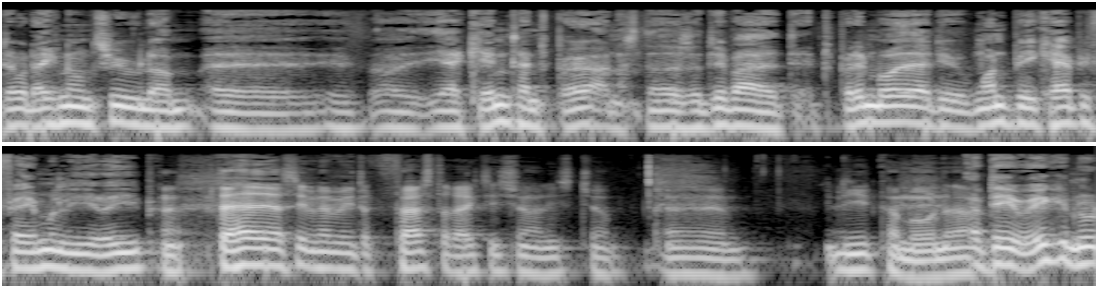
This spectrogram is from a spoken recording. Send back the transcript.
det, var der ikke nogen tvivl om, øh, og jeg kendte hans børn og sådan noget, så det var, på den måde er det jo one big happy family i Ribe. Ja. Der havde jeg simpelthen mit første rigtige journalistjob. Øh, lige et par måneder. Og det er jo ikke, nu,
